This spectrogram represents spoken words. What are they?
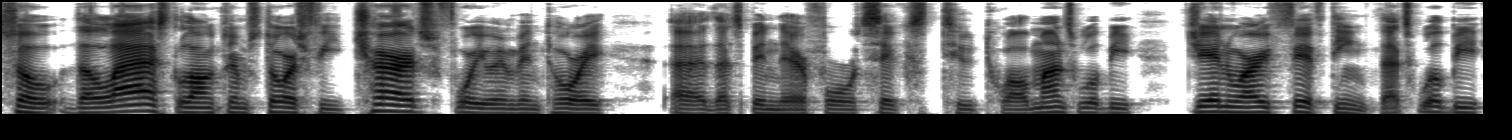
So, the last long term storage fee charged for your inventory uh, that's been there for six to 12 months will be January 15th. That will be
